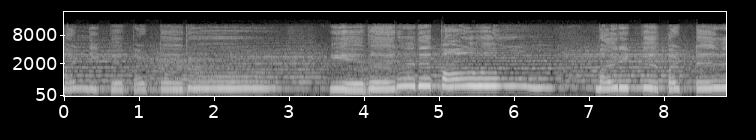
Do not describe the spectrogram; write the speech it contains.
மன்னிக்கப்பட்டதோ? எவரது பாவம் மறிக்கப்பட்டது?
